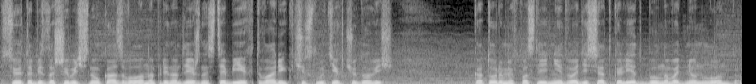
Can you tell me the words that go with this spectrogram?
Все это безошибочно указывало на принадлежность обеих тварей к числу тех чудовищ, которыми в последние два десятка лет был наводнен Лондон.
